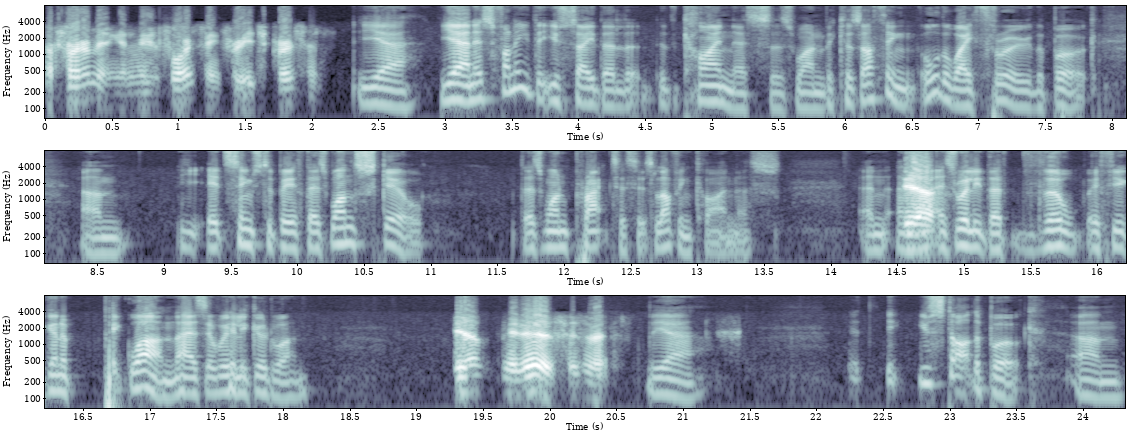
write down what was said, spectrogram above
affirming and reinforcing for each person. Yeah, yeah, and it's funny that you say the, the kindness as one because I think all the way through the book, um, it seems to be if there's one skill, there's one practice, it's loving kindness, and, and yeah. that is really the the if you're going to pick one, that's a really good one. Yep, it is, isn't it? Yeah. It, it, you start the book um,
